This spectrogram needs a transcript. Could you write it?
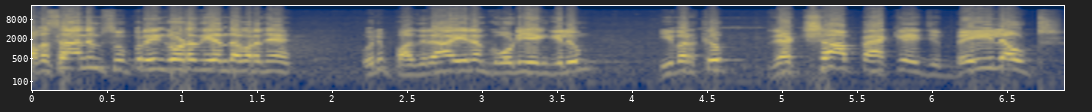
അവസാനം സുപ്രീം കോടതി എന്താ പറഞ്ഞേ? ഒരു പതിനായിരം കോടിയെങ്കിലും ഇവർക്ക് രക്ഷാ പാക്കേജ് ബെയിൽ ഔട്ട്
